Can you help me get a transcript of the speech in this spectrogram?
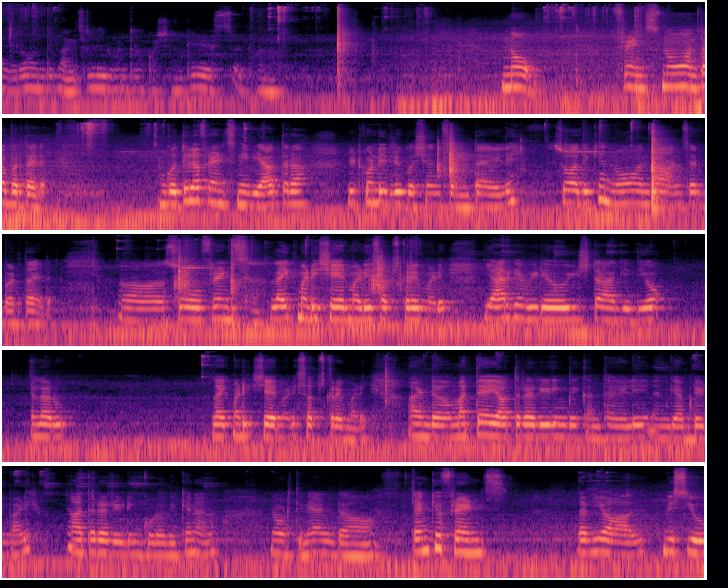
ಅವರ ಒಂದು ಮನಸ್ಸಲ್ಲಿರುವಂಥ ಕ್ವಶನ್ಗೆ ಎಸ್ ಅಥವಾ ನೋ ಫ್ರೆಂಡ್ಸ್ ನೋ ಅಂತ ಬರ್ತಾ ಇದೆ. ಗೊತ್ತಿಲ್ಲ ಫ್ರೆಂಡ್ಸ್ ನೀವು ಯಾವ ಥರ ಇಟ್ಕೊಂಡಿದ್ರಿ ಕ್ವಶನ್ಸ್ ಅಂತ ಹೇಳಿ. ಸೊ ಅದಕ್ಕೆ ನೋ ಅಂತ ಆನ್ಸರ್ ಬರ್ತಾ ಇದೆ. ಸೊ ಫ್ರೆಂಡ್ಸ್ ಲೈಕ್ ಮಾಡಿ ಶೇರ್ ಮಾಡಿ ಸಬ್ಸ್ಕ್ರೈಬ್ ಮಾಡಿ. ಯಾರಿಗೆ ವಿಡಿಯೋ ಇಷ್ಟ ಆಗಿದೆಯೋ ಎಲ್ಲರೂ ಲೈಕ್ ಮಾಡಿ ಶೇರ್ ಮಾಡಿ ಸಬ್ಸ್ಕ್ರೈಬ್ ಮಾಡಿ. ಆ್ಯಂಡ್ ಮತ್ತೆ ಯಾವ ಥರ ರೀಡಿಂಗ್ ಬೇಕಂತ ಹೇಳಿ ನನಗೆ ಅಪ್ಡೇಟ್ ಮಾಡಿ. ಆ ಥರ ರೀಡಿಂಗ್ ಕೊಡೋದಕ್ಕೆ ನಾನು ನೋಡ್ತೀನಿ. And thank you friends love you all miss you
